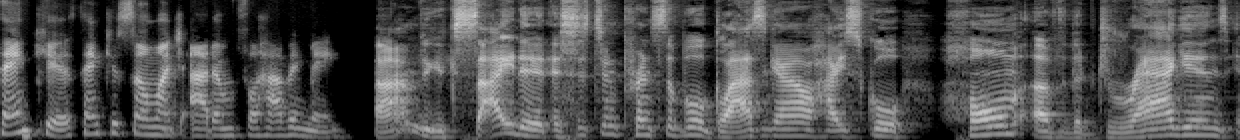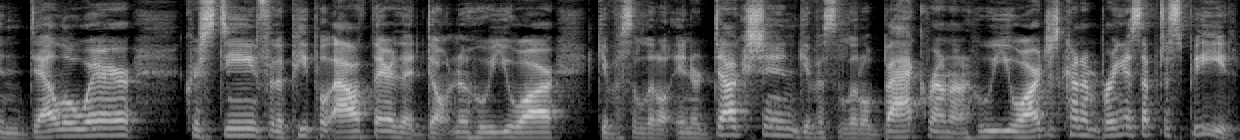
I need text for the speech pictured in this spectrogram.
Thank you. Thank you so much, Adam, for having me. I'm excited. Assistant principal, Glasgow High School, home of the Dragons in Delaware. Christine, for the people out there that don't know who you are, give us a little introduction, give us a little background on who you are, just kind of bring us up to speed.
